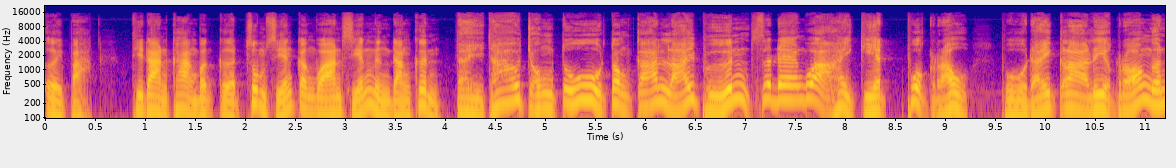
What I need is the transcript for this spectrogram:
เอ่ยปาก ที่ด้านข้างบังเกิดซุ้มเสียงกังวานเสียงหนึ่งดังขึ้น ไต่เท้าจงตู้ต้องการหลายผืน แสดงว่าให้เกียรติพวกเรา ผู้ใดกล้าเรียกร้องเงิน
